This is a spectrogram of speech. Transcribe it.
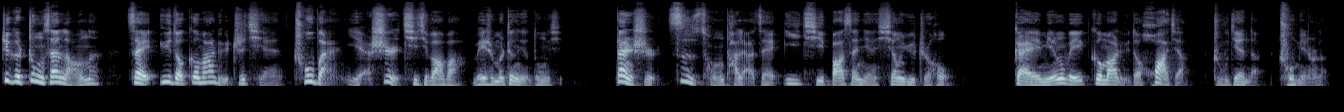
这个仲三郎呢，在遇到戈马吕之前，出版也是七七八八，没什么正经东西。但是自从他俩在一七八三年相遇之后，改名为戈马吕的画家逐渐的出名了。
